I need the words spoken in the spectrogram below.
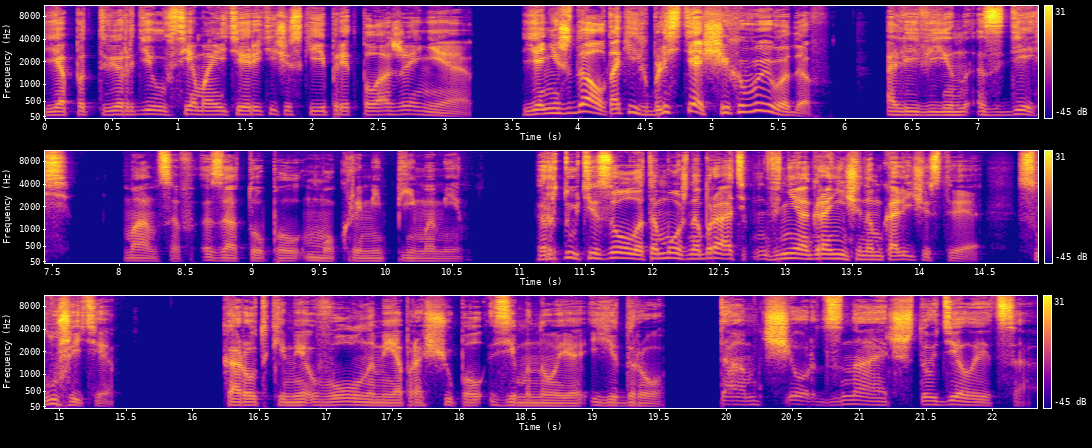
Я подтвердил все мои теоретические предположения. Я не ждал таких блестящих выводов. Оливин здесь. Манцев затопал мокрыми пимами. «Ртуть и золото можно брать в неограниченном количестве. Слушайте». Короткими волнами я прощупал земное ядро. «Там черт знает, что делается».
